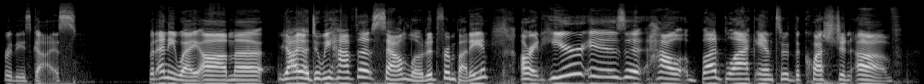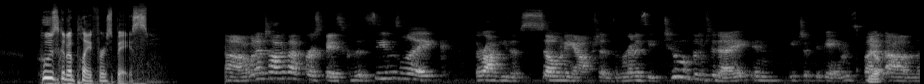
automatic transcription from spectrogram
for these guys. But anyway, um, uh, Yaya, do we have the sound loaded from Buddy? All right, here is how Bud Black answered the question of who's going to play first base. Uh, I want to talk about first base because it seems like the Rockies have so many options. We're going to see two of them today in each of the games. But Yep. um,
